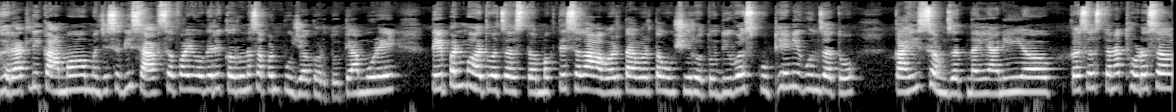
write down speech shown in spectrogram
घरातली कामं म्हणजे सगळी साफसफाई वगैरे करूनच आपण पूजा करतो. त्यामुळे ते पण महत्त्वाचं असतं. मग ते सगळं आवरता आवरता उशीर होतो. दिवस कुठे निघून जातो काहीच समजत नाही. आणि कसं असतं ना थोडंसं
